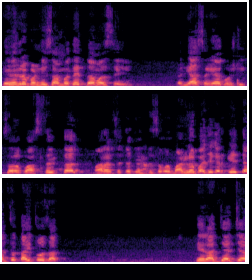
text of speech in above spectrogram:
देवेंद्र फडणवीसांमध्ये दम असेल तर या सगळ्या गोष्टीचं वास्तविकता महाराष्ट्राच्या जनतेसमोर मांडलं पाहिजे कारण की हे त्यांचं दायित्व जात. ते राज्याच्या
